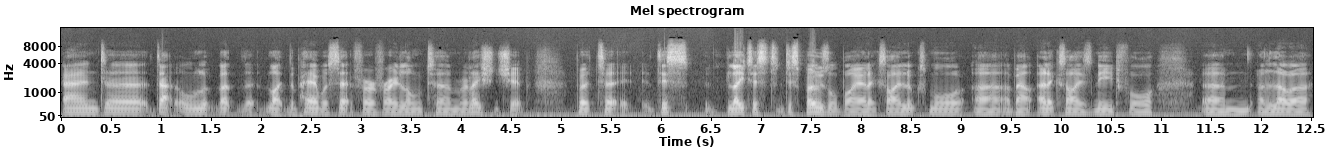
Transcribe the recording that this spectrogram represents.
and uh, that all looked like the, like the pair were set for a very long term relationship. But uh, this latest disposal by LXI looks more uh, about LXI's need for um, a lower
